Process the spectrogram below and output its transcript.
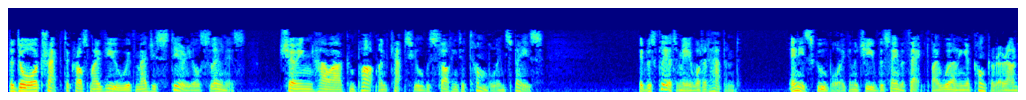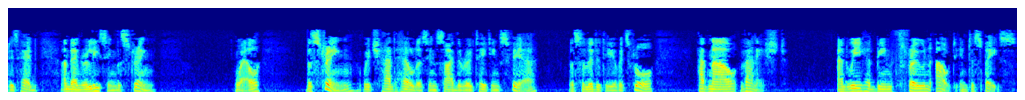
The door tracked across my view with magisterial slowness, showing how our compartment capsule was starting to tumble in space. It was clear to me what had happened. Any schoolboy can achieve the same effect by whirling a conker around his head and then releasing the string. Well, the string, which had held us inside the rotating sphere, the solidity of its floor, had now vanished, and we had been thrown out into space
